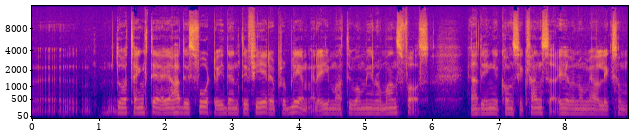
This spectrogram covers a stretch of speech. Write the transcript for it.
Eh, då tänkte jag, jag hade svårt att identifiera problem med det i och med att det var min romansfas. Jag hade inga konsekvenser, även om jag liksom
